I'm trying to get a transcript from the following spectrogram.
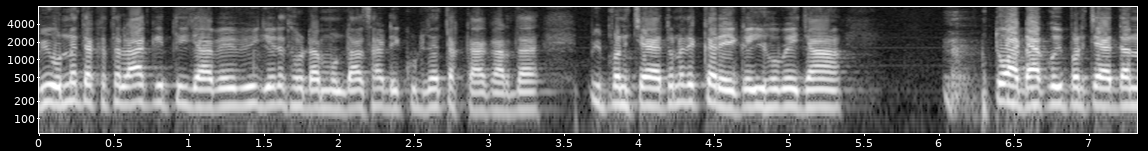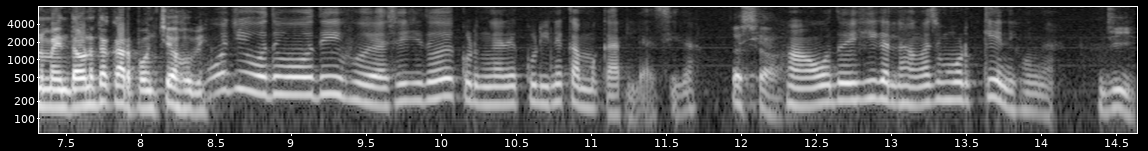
ਵੀ ਉਹਨਾਂ ਤੱਕ ਤਲਾਹ ਕੀਤੀ ਜਾਵੇ ਵੀ ਜਿਹੜੇ ਤੁਹਾਡਾ ਮੁੰਡਾ ਸਾਡੀ ਕੁੜੀ ਨਾਲ ਧੱਕਾ ਕਰਦਾ ਵੀ ਪੰਚਾਇਤ ਉਹਨਾਂ ਦੇ ਘਰੇ ਗਈ ਹੋਵੇ ਜਾਂ ਤੁਹਾਡਾ ਕੋਈ ਪੰਚਾਇਤ ਦਾ ਨੁਮਾਇੰਦਾ ਉਹਨਾਂ ਦਾ ਘਰ ਪਹੁੰਚਿਆ ਹੋਵੇ। ਉਹ ਜੀ ਉਦੋਂ ਉਹਦੀ ਹੋਇਆ ਸੀ ਜਦੋਂ ਇਹ ਕੁੜੀਆਂ ਨੇ ਕੁੜੀ ਨੇ ਕੰਮ ਕਰ ਲਿਆ ਸੀਗਾ। ਅੱਛਾ। ਹਾਂ ਉਦੋਂ ਇਹੀ ਗੱਲਾਂ ਹੋਈਆਂ ਸੀ ਮੁੜ ਕੇ ਨਹੀਂ ਹੋਈਆਂ ਜੀ।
